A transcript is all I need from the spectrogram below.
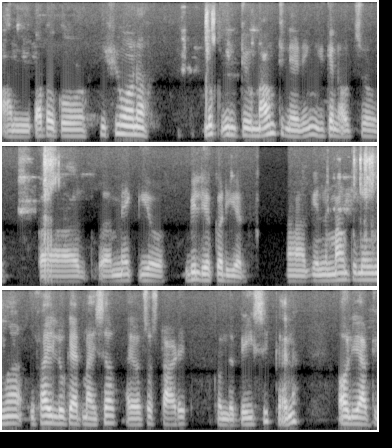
अनि तपाईँको if you want look into mountaineering you can also make यो बिल्ड यर करियर किन माउन्टेनियरिङमा if I look at myself I also started from the basic होइन? All you have to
